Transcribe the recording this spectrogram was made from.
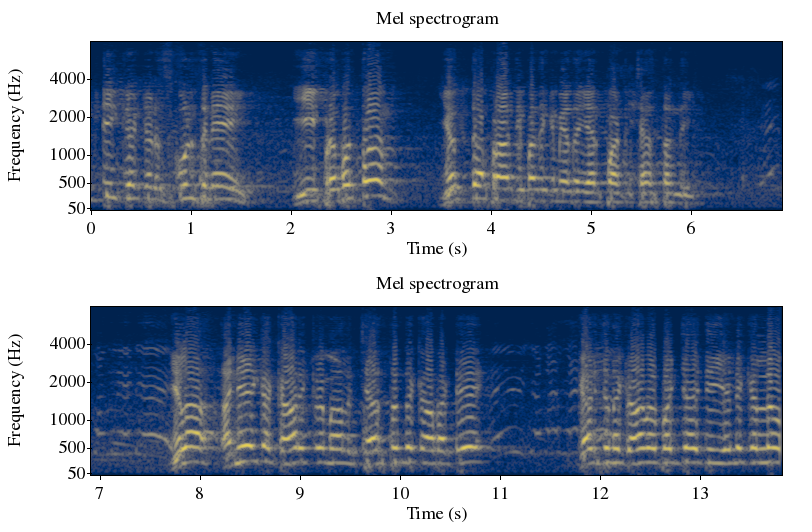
ఇంటిగ్రేటెడ్ స్కూల్స్ని ఈ ప్రభుత్వం యుద్ధ ప్రాతిపదిక మీద ఏర్పాటు చేస్తుంది. ఇలా అనేక కార్యక్రమాలు చేస్తుంది కాబట్టి గడిచిన గ్రామ పంచాయతీ ఎన్నికల్లో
